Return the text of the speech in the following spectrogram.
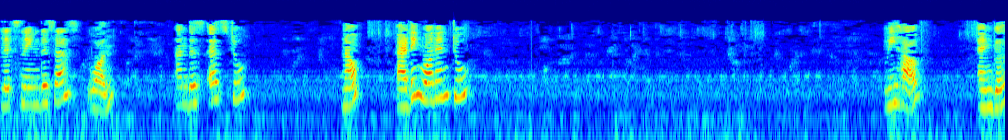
Let's name this as 1 and this as 2. Now adding 1 and 2 we have angle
